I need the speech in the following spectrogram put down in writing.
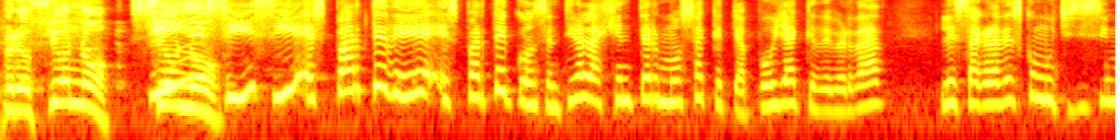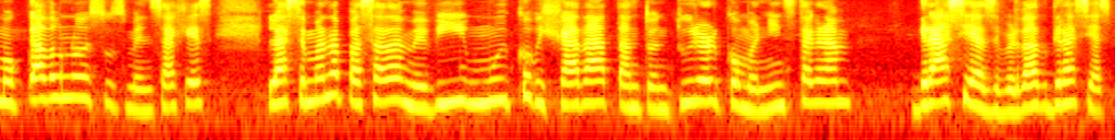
pero sí o no, sí, o no. Sí, sí, es parte de, es parte de consentir a la gente hermosa que te apoya, que de verdad les agradezco muchísimo cada uno de sus mensajes. La semana pasada me vi muy cobijada tanto en Twitter como en Instagram. Gracias, de verdad, gracias.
